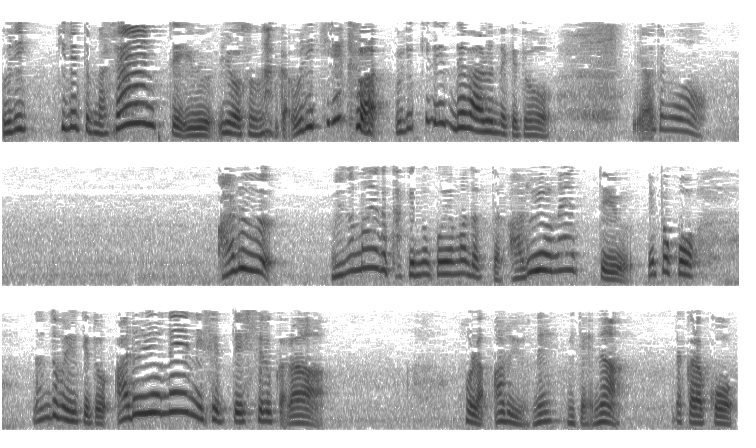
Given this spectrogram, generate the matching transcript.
売り切れてませんっていう、要はそのなんか、売り切れでは、売り切れではあるんだけど、いや、でも、ある、目の前がタケノコ山だったらあるよねっていう、やっぱこう、何度も言うけど、あるよねに設定してるから、ほら、あるよね、みたいな。だからこ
